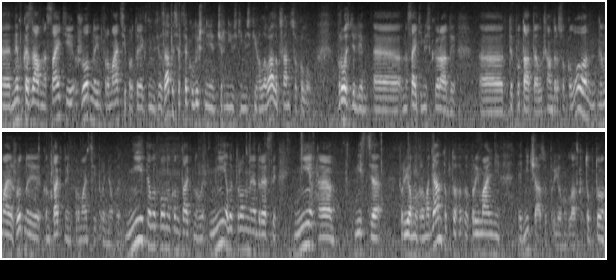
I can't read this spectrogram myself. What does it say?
е, не вказав на сайті жодної інформації про те, як з ним зв'язатися. Це колишній Чернігівський міський голова Олександр Соколов. В розділі е, на сайті міської ради депутата Олександра Соколова немає жодної контактної інформації про нього. Ні телефону контактного, ні електронної адреси, ні е, місця прийому громадян, тобто приймальні, е, ні часу прийому, власне. Тобто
